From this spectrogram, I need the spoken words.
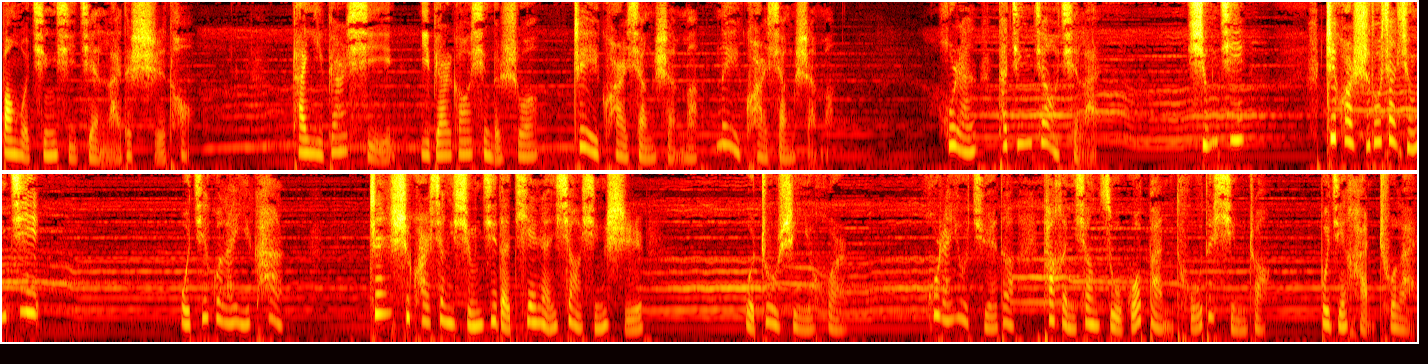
帮我清洗捡来的石头。她一边洗一边高兴地说：“这块像什么？那块像什么？”忽然，她惊叫起来：“雄鸡！这块石头像雄鸡！”我接过来一看，真是块像雄鸡的天然象形石。我注视一会儿，忽然又觉得它很像祖国版图的形状。不禁喊出来：“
